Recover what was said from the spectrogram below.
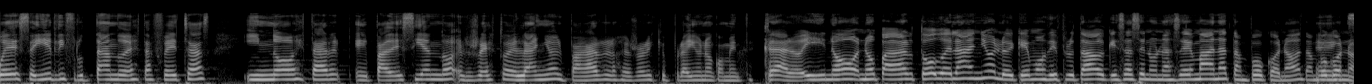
puede seguir disfrutando de estas fechas y no estar eh, padeciendo el resto del año el pagar los errores que por ahí uno comete. Claro, y no, no pagar todo el año lo que hemos disfrutado quizás en una semana, tampoco, ¿no? Tampoco no,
